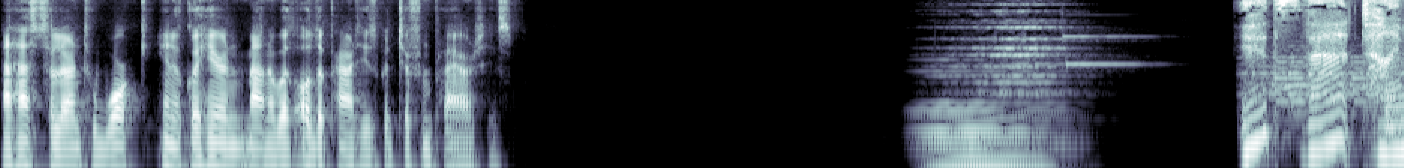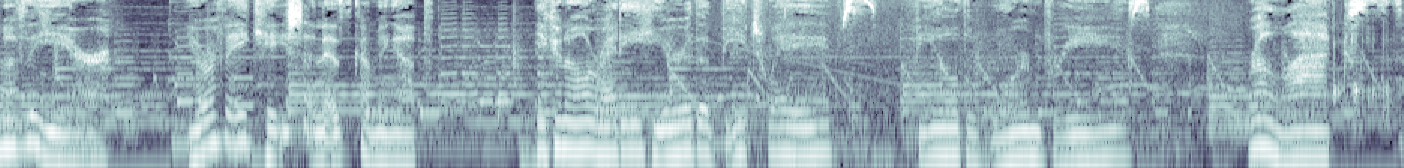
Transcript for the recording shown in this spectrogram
and has to learn to work in a coherent manner with other parties with different priorities. It's that time of the year. Your vacation is coming up. You can already hear the beach waves, feel the warm breeze, relax,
